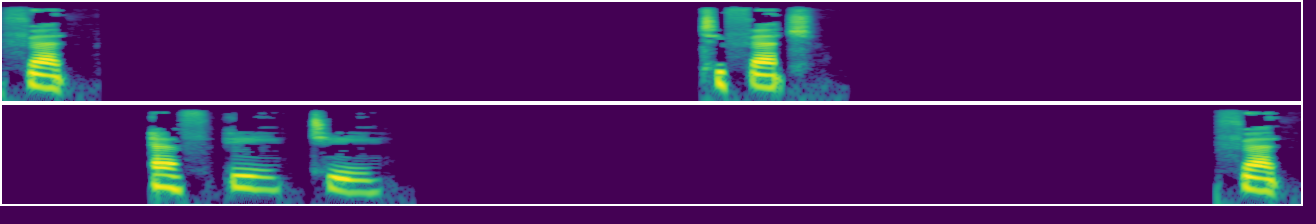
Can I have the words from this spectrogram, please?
Fet. To fetch. F E T. Fet.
